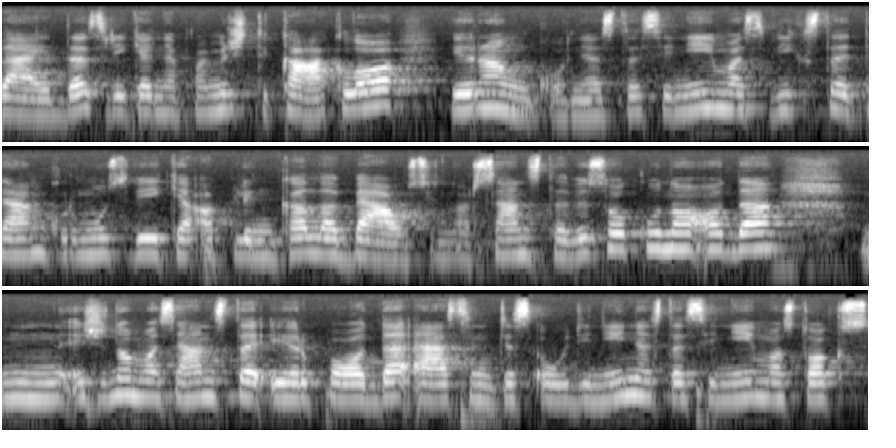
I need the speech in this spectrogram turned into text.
veidas reikia nepamiršti kaklo ir rankų nes tas senėjimas vyksta ten kur mus veikia aplinka labiausiai nors sensta viso kūno oda žinoma sensta ir po oda esantys audiniai nes tas senėjimas toks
